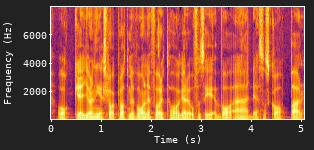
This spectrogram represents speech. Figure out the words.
Och eh, göra nedslag, prata med vanliga företagare och få se vad är det som skapar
